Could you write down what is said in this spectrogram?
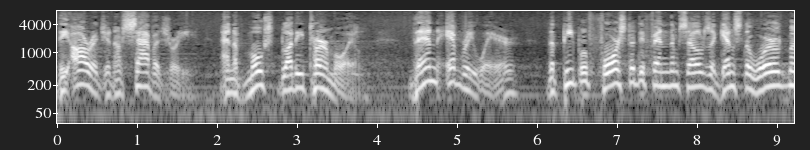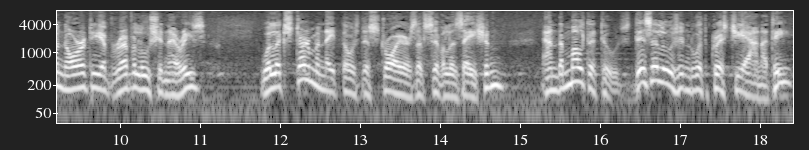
the origin of savagery and of most bloody turmoil. Then everywhere the people forced to defend themselves against the world minority of revolutionaries will exterminate those destroyers of civilization and the multitudes disillusioned with Christianity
